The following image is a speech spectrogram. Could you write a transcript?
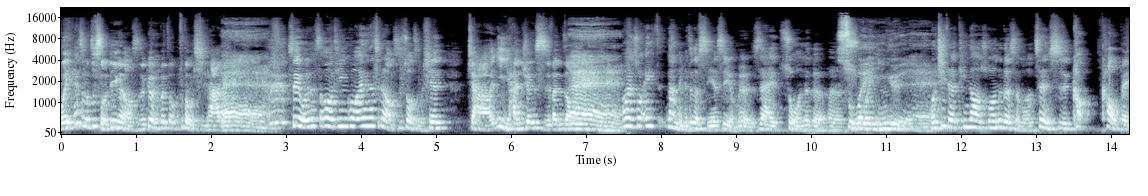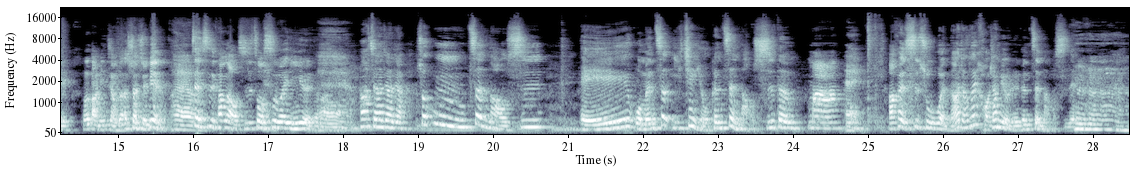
我一开始我只锁定一个老师，根本不懂不懂其他的。哎。所以我就说哦，听过，哎，那这个老师做什么？先假意寒暄十分钟。哎，我还说，哎、欸，那你们这个实验室有没有人是在做那个呃数位音乐？我记得听到说那个什么正式靠靠背，我把名字讲出来，算随便。郑世康老师做数位音乐的嘛？啊，这样这样这样，说嗯，郑老师。哎、欸，我们这一届有跟郑老师的吗？哎，然后开始四处问，然后讲说，哎，好像没有人跟郑老师哎。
